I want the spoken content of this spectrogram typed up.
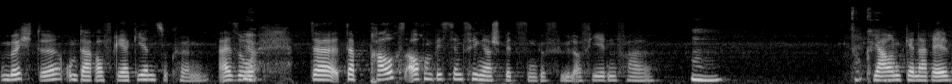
möchte, um darauf reagieren zu können. Also ja. da, da braucht es auch ein bisschen Fingerspitzengefühl, auf jeden Fall. Mhm. Okay. Ja, und generell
